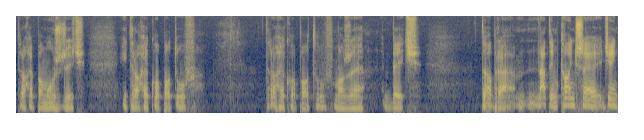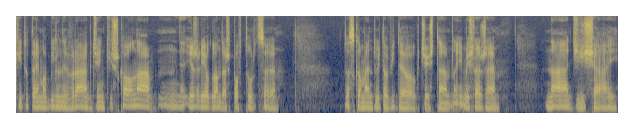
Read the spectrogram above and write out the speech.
trochę pomurzyć i trochę kłopotów trochę kłopotów może być. Dobra, na tym kończę. Dzięki tutaj Mobilny Wrak, dzięki Szkolna. Jeżeli oglądasz powtórce, to skomentuj to wideo gdzieś tam. No i myślę, że na dzisiaj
